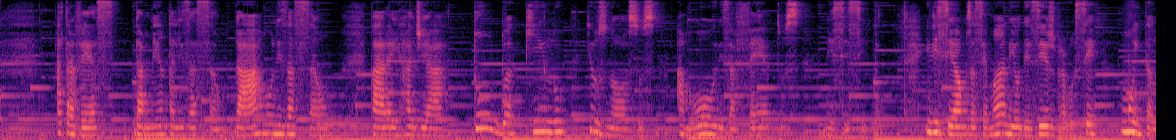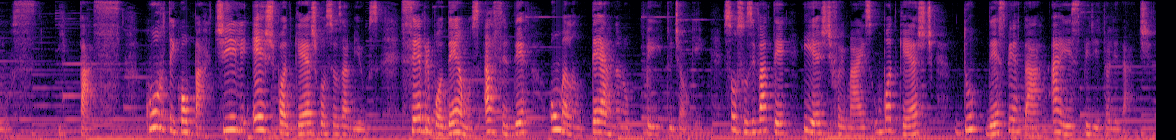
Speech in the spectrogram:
através da mentalização, da harmonização, para irradiar tudo aquilo que os nossos amores, afetos necessitam. Iniciamos a semana e eu desejo para você muita luz e paz. Curta e compartilhe este podcast com seus amigos. Sempre podemos acender uma lanterna no peito de alguém. Sou Suzy Vatê e este foi mais um podcast do Despertar a Espiritualidade.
